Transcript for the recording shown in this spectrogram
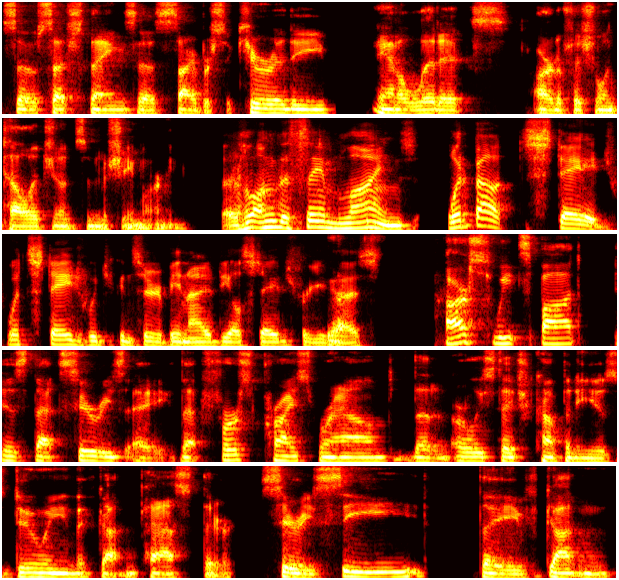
So, such things as cybersecurity, analytics, artificial intelligence, and machine learning. Along the same lines, what about stage? What stage would you consider to be an ideal stage for you guys? Our sweet spot is that Series A, that first price round that an early stage company is doing. They've gotten past their Series seed, they've gotten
